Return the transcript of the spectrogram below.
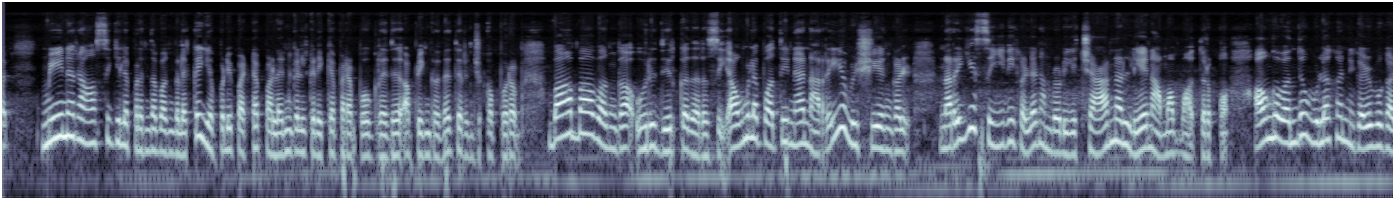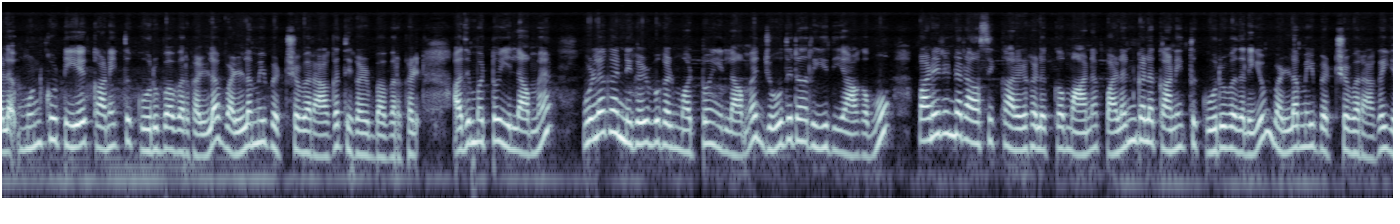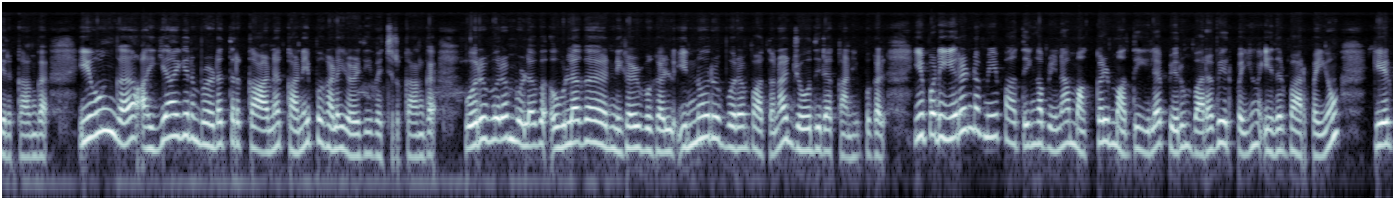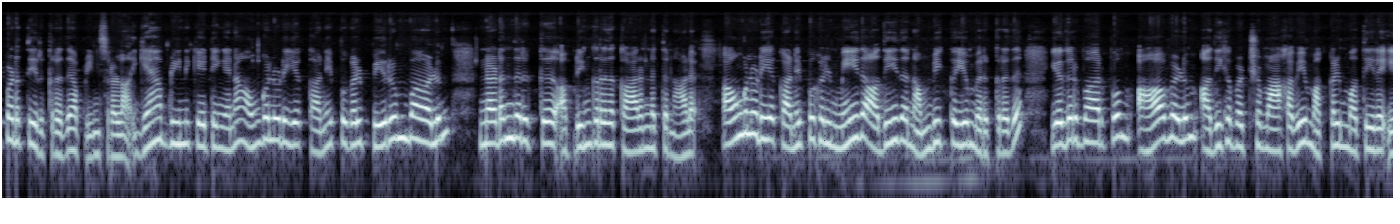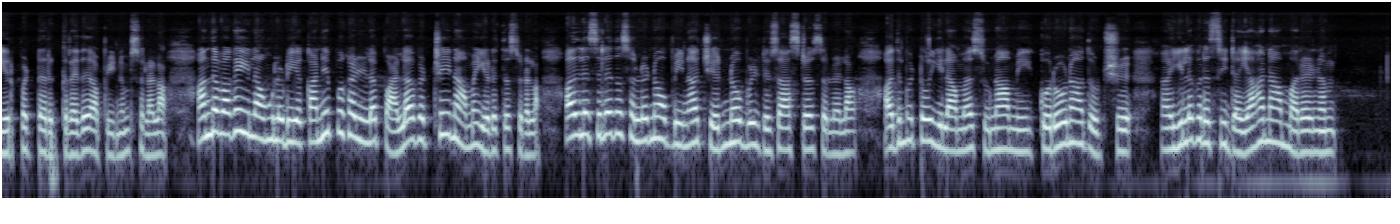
மீன ராசியில் பிறந்தவங்களுக்கு எப்படிப்பட்ட பலன்கள் கிடைக்கப்பெற போகிறது அப்படிங்கிறத தெரிஞ்சுக்க போகிறோம் பாபா வங்கா ஒரு தீர்க்கதரிசி. அவங்கள பார்த்தீங்கன்னா நிறைய விஷயங்கள் நிறைய செய்திகளை நம்மளுடைய சேனல்லையே நாம் பார்த்துருக்கோம். அவங்க வந்து உலக நிகழ்வுகளை முன்கூட்டியே கணித்து கூறுபவர்களில் வல்லமை பெற்றவராக திகழ்பவர்கள். அது மட்டும் இல்லாமல் உலக நிகழ்வுகள் மட்டும் இல்லாமல் ஜோதிட ரீதியாகவும் பன்னிரெண்டு ராசிக்காரர்களுக்குமான பலன்களை கணித்து கூறுவதிலையும் வல்லமை பெற்றவராக இருக்காங்க. இவங்க ஐயாயிரம் வருடத்திற்கான கணிப்புகளை எழுதி வச்சிருக்காங்க. ஒரு புறம் உலக உலக நிகழ்வுகள் இன்னொரு புறம் பார்த்தோன்னா ஜோதிட கணிப்புகள். இப்படி இரண்டுமே பார்த்தீங்க அப்படின்னா மக்கள் மத்தியில் பெரும் வரவேற்பையும் எதிர்பார்ப்பையும் ஏற்படுத்தி இருக்கிறது அப்படின்னு சொல்லலாம். ஏன் அப்படின்னு கேட்டிங்கன்னா அவங்களுடைய கணிப்புகள் பெரும்பாலும் நடந்திருக்கு அப்படிங்கிறத காரணத்தினால. அவங்களுடைய கணிப்புகள் மீது அதீத நம்பிக்கையும் இருக்கிறது. எதிர்பார்ப்பும் ஆவலும் அதிகபட்சமாகவே மக்கள் மத்தியில் ஏற்பட்டிருக்கிறது அப்படின்னும் சொல்லலாம். அந்த வகையில் அவங்களுடைய கணிப்புகளில் பலவற்றை நாம் எடுத்து சொல்லலாம். அதில் சிலது சொல்லணும் அப்படின்னா செர்னோபிள் டிசாஸ்டர் சொல்லலாம். அது மட்டும் இல்லாமல் சுனாமி கொரோனா தொற்று இளவரசி டயானா மரணம்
